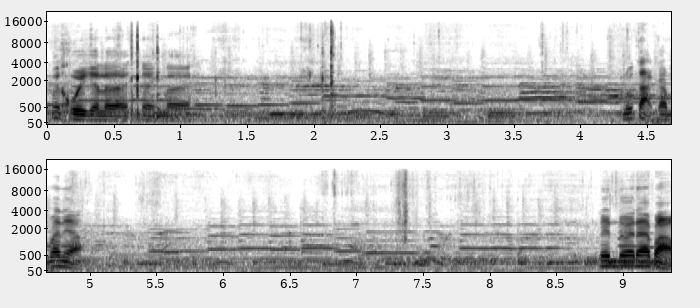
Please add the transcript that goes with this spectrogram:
ไม่คุยกันเลยเก่งเลย รู้จักกันปะเนี่ย เล่นด้วยได้เปล่า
